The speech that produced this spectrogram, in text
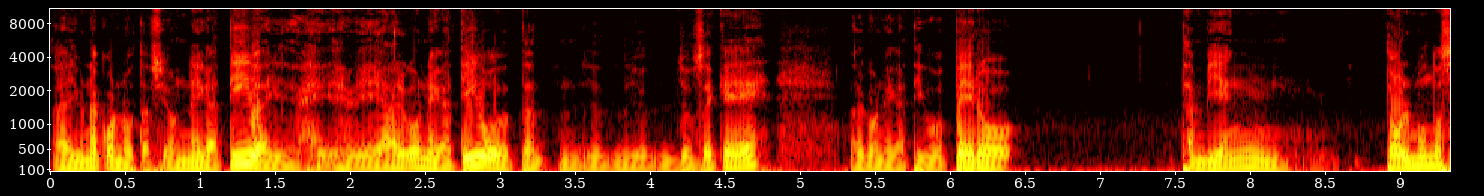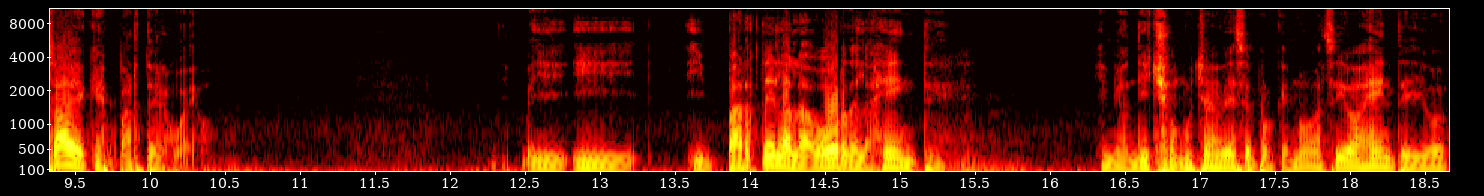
hay una connotación negativa y es algo negativo, yo, sé que es algo negativo, pero también todo el mundo sabe que es parte del juego. Y, parte de la labor de la gente, y me han dicho muchas veces, porque no ha sido agente, yo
